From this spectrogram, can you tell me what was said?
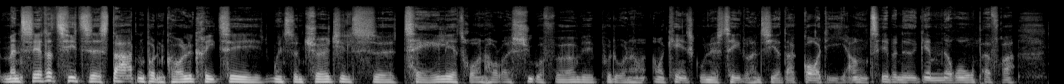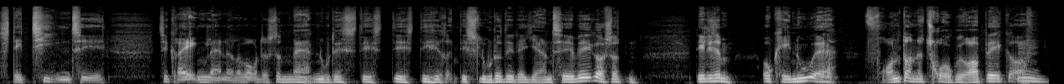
man sætter tit øh, starten på den kolde krig til Winston Churchills øh, tale, jeg tror han holder i 47 ved, på det amerikanske universitet, hvor han siger, der går de jerntippe ned gennem Europa fra Stettin til til Grækenland, eller hvor det sådan er, nu det, det, det, det, det slutter det der jerntæppe, ikke? Og sådan, det er ligesom, okay, nu er fronterne trukket op, ikke? Og mm.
